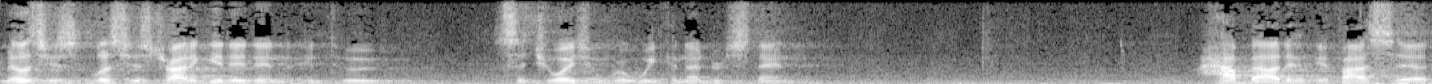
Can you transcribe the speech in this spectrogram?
Now let's just, let's just try to get it in, into a situation where we can understand it. How about if I said,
